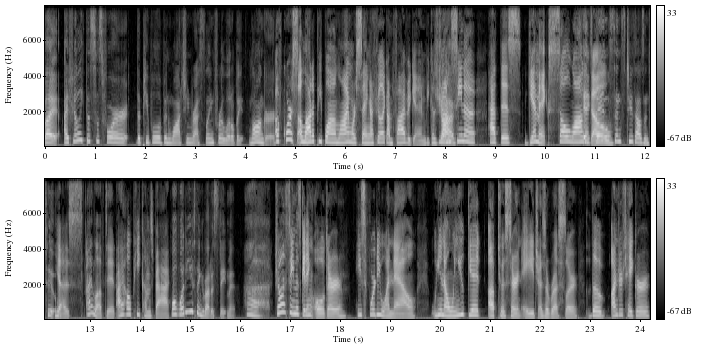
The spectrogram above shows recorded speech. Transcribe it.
But I feel like this was for the people who've been watching wrestling for a little bit longer. Of course, a lot of people online were saying, I feel like I'm five again because John Yeah. Cena had this gimmick so long It's ago. It's been since 2002. yes, I loved it. I hope he comes back. Well, what do you think about his statement? John Cena's getting older. He's 41 now. You know, when you get up to a certain age as a wrestler, the Undertaker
